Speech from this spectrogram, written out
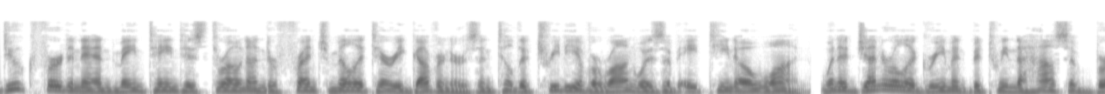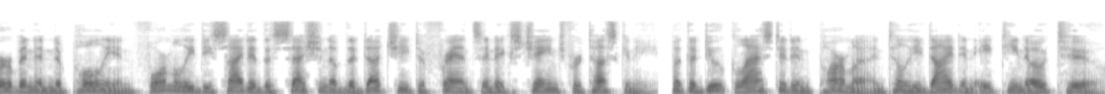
Duke Ferdinand maintained his throne under French military governors until the Treaty of Aranjuez of 1801, when a general agreement between the House of Bourbon and Napoleon formally decided the cession of the duchy to France in exchange for Tuscany, but the duke lasted in Parma until he died in 1802.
